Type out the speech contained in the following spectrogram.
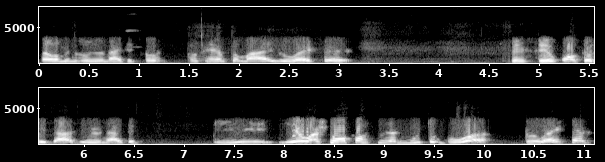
pelo menos um United Southampton, mas o Leicester venceu com autoridade o United. E, e eu acho que é uma oportunidade muito boa para o Leicester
